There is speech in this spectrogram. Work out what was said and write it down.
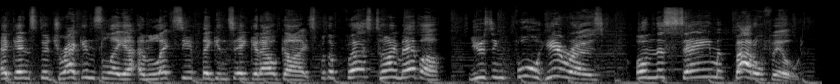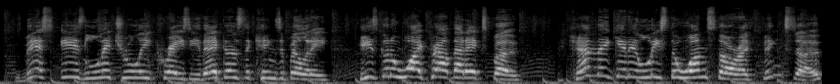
against the Dragon's Lair and let's see if they can take it out, guys. For the first time ever, using four heroes on the same battlefield. This is literally crazy. There goes the King's ability. He's going to wipe out that Expo. Can they get at least a one star? I think so.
